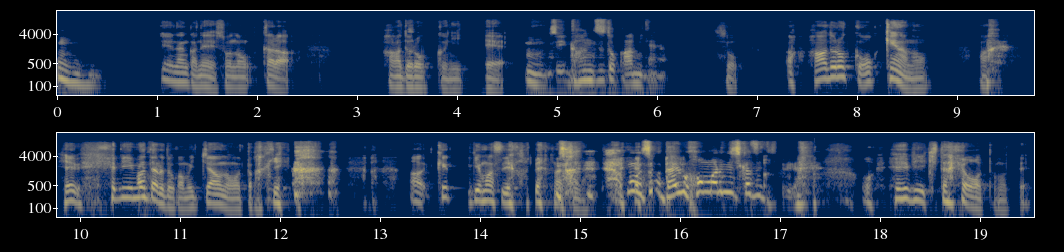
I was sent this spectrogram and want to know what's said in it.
うん。で、なんかね、そのからハードロックに行って、うん。次ガンズとか？みたいな。そう。あ、ハードロック OK なの？あ ヘビヘビーメタルとかも行っちゃうの？とか聞いて。あ、結構いけますよって 話になって。もうそこだいぶ本丸に近づいてきてる。お、ヘビー来たよと思って。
